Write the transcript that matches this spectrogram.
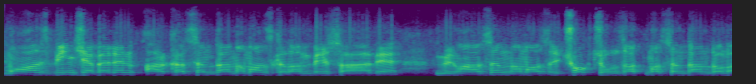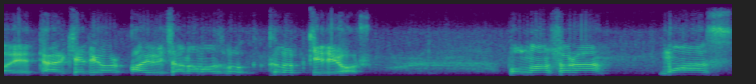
Muaz bin Cebel'in arkasında namaz kılan bir sahabi, Muaz'ın namazı çokça uzatmasından dolayı terk ediyor. Ayrıca namaz kılıp gidiyor. Bundan sonra Muaz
